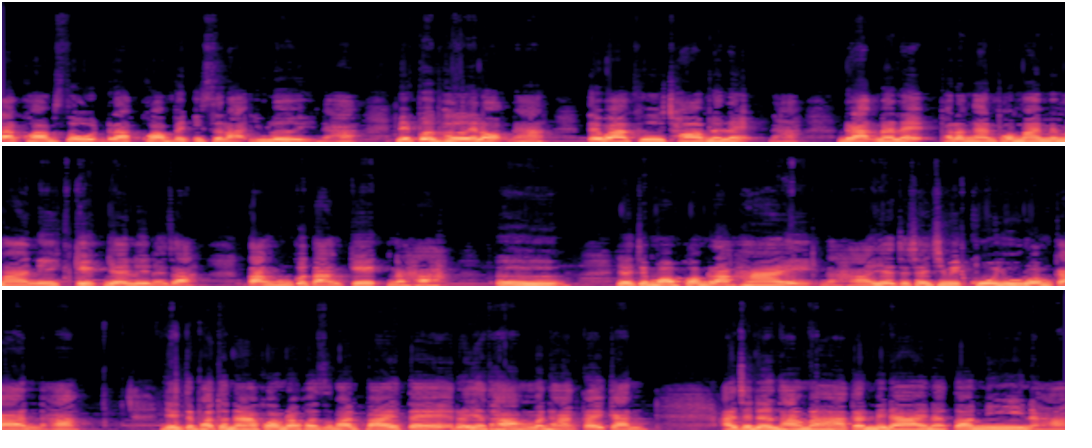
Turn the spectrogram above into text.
รักความโสด รักความเป็นอิสระอยู่เลยนะคะ ไม่เปิดเผยหรอกนะคะ แต่ว่าคือชอบนั่นแหละนะคะรักนั่นแหละ พลังงานพ่อไม้แม่ไม้นี้เก๊กใหญ่เลยนะจ๊ะต่างคนก็ต่างเก๊กนะคะเอออยากจะมอบความรักให้นะคะ อยากจะใช้ชีวิตคู่อยู่ร่วมกันนะคะ อยากจะพัฒนาความรักความสัมพันธ์ไปแต่ระยะทางมันห่างไกลกัน อาจจะเดินทางมาหากันไม่ได้นะตอนนี้นะคะ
